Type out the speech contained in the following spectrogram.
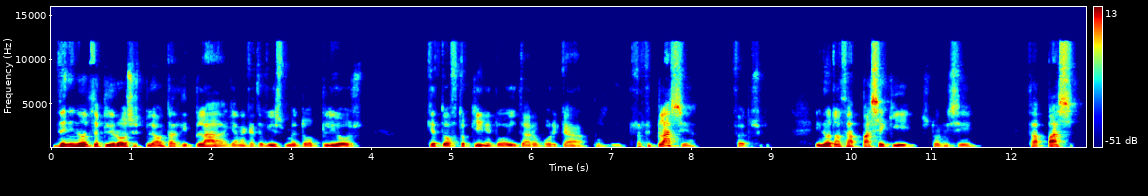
Δεν είναι ότι θα πληρώσεις πλέον τα διπλά για να κατεβείς με το πλοίο και το αυτοκίνητο ή τα αεροπορικά, που, τα διπλάσια φέτος εκεί. Είναι όταν θα πας εκεί στο νησί, θα πας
